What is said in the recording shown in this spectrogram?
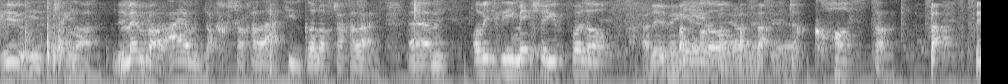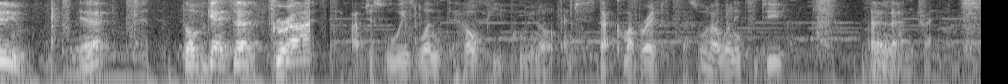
who is penga. Remember, I am Chocolate. He's gone off chocolate. Um, obviously, make sure you follow I didn't even get Dale money yeah. Costa. Ba- Boom. Yeah. Don't forget to grind. I've just always wanted to help people, you know, and just stack my bread. That's all I wanted to do. And that.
